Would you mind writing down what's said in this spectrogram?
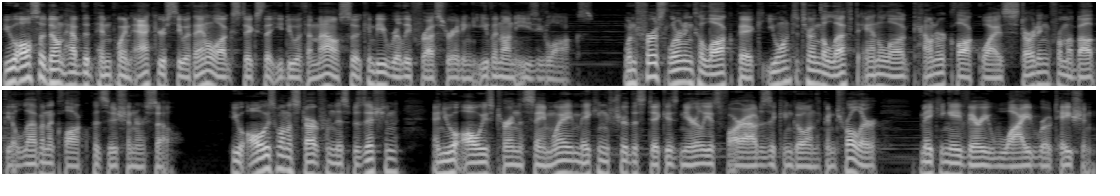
You also don't have the pinpoint accuracy with analog sticks that you do with a mouse, so it can be really frustrating even on easy locks. When first learning to lockpick, you want to turn the left analog counterclockwise starting from about the 11 o'clock position or so. You always want to start from this position, and you will always turn the same way, making sure the stick is nearly as far out as it can go on the controller, making a very wide rotation.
